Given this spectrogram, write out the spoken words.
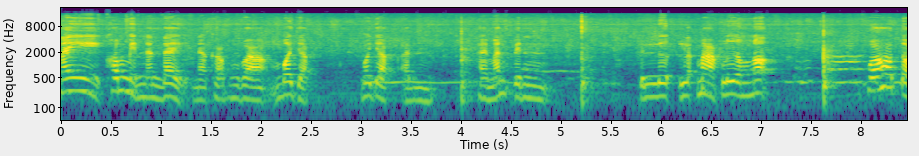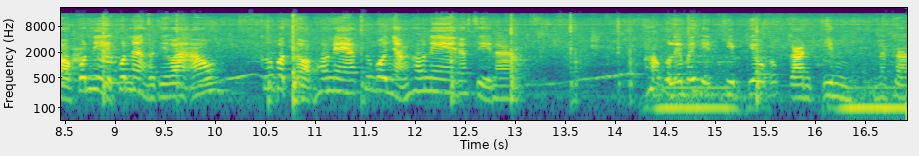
ในคอมเมนต์นั้นได้นะครับเพราะว่าบ่อยากบ่อยากอันให้มันเป็นเป็นเรื่องมากเรื่องเนาะเพราะเขาตอบคนนี้คนนั้นก็สิว่าเอ้าคือบ่ตอบเฮาแน่คือบ่หยังเฮาแน่จังซี่นะ เฮาก็เลยไปเฮ็ดคลิปเกี่ยวกับการกินนะคะ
